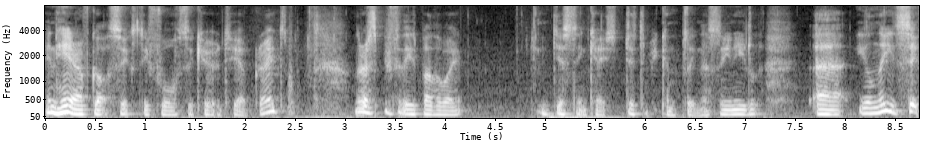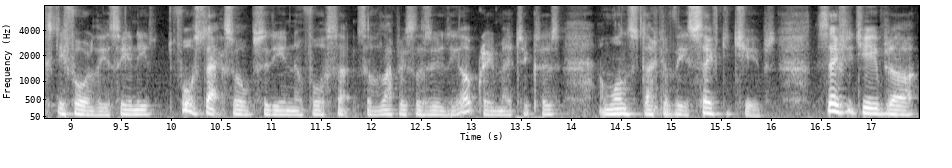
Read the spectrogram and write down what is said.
In here, I've got 64 security upgrades. The recipe for these, by the way, just in case, just to be completeness, so you need, uh, you'll need 64 of these. So you need four stacks of obsidian and four stacks of lapis lazuli upgrade matrices, and one stack of these safety tubes. The safety tubes are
